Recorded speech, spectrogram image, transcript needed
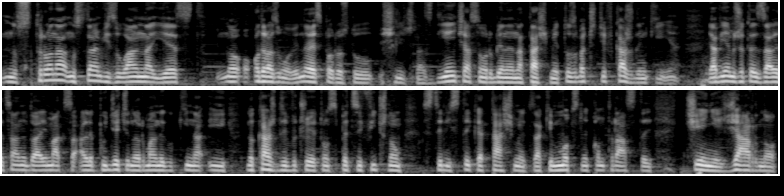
No strona, no strona wizualna jest, no od razu mówię, no jest po prostu śliczna. Zdjęcia są robione na taśmie, to zobaczycie w każdym kinie. Ja wiem, że to jest zalecane do IMAXa, ale pójdziecie do normalnego kina i no każdy wyczuje tą specyficzną stylistykę taśmy, takie mocne kontrasty, cienie, ziarno,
